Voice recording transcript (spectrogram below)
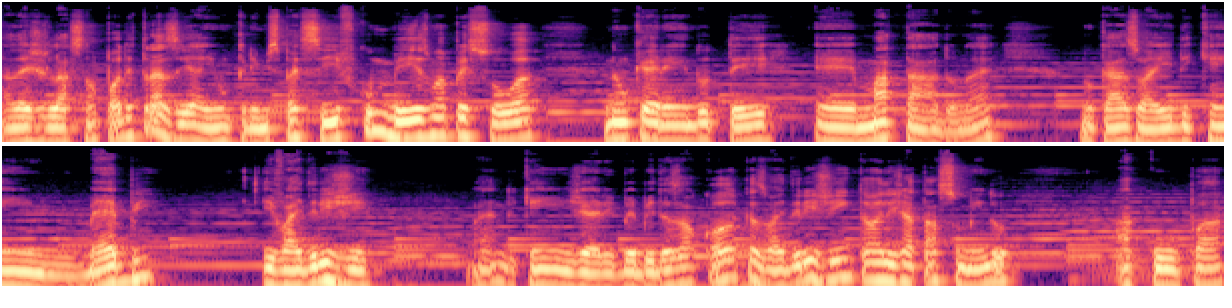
a legislação pode trazer aí um crime específico, mesmo a pessoa não querendo ter é, matado, né? No caso aí de quem bebe e vai dirigir, né? de quem ingere bebidas alcoólicas vai dirigir, então ele já está assumindo a culpa,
